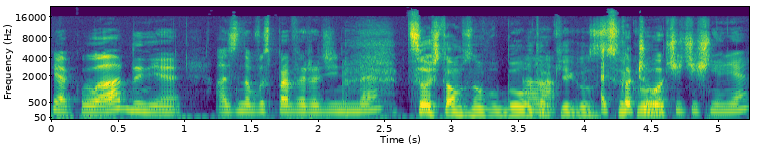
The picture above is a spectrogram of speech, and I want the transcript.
Jak ładnie. A znowu sprawy rodzinne? Coś tam znowu było A, takiego z cyklu. skoczyło ci ciśnienie?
